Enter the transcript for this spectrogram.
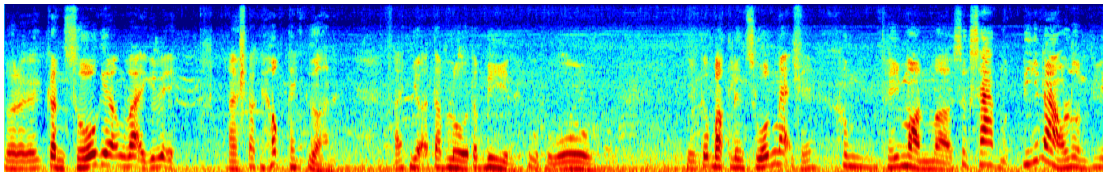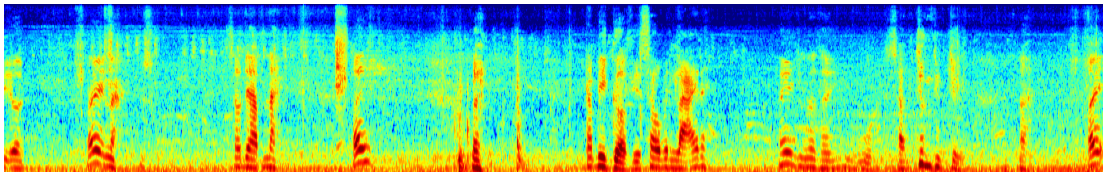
Rồi là cái cần số kia cũng vậy quý vị. Đây, các cái hốc cánh cửa này. Đấy, nhựa tắp lô tắp bì này. Ủa, Những cái bậc lên xuống lại thế Không thấy mòn mờ sức sát một tí nào luôn quý vị ơi. Đấy này. Sao đẹp này. Đấy. Đây. Tắp đi cửa phía sau bên lái đây. Đấy chúng ta thấy ủa, sáng trưng trưng trưng. Này. Đấy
